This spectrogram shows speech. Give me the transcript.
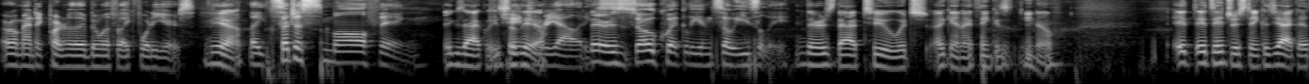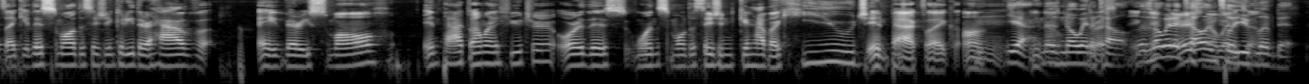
a romantic partner that they've been with for like 40 years. Yeah. Like such a small thing Exactly. So change there, reality there's so quickly and so easily. there's that too, which again I think is you know, it it's interesting because yeah, 'cause it's like this small decision could either have a very small impact on my future, or this one small decision can have a huge impact like on Yeah, you there's no way the to tell. There's no way to There tell no until to you've tell. lived it.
